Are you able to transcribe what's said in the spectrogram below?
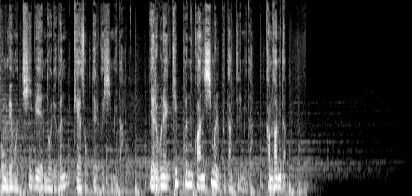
공병호 TV의 노력은 계속될 것입니다. 여러분의 깊은 관심을 부탁드립니다. 감사합니다.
